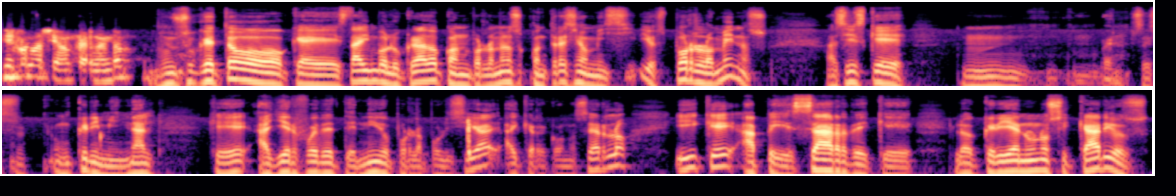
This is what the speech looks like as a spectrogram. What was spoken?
Información, Fernando. Un sujeto que está involucrado con por lo menos con 13 homicidios, por lo menos. Así es que, mm, bueno, pues es un criminal que ayer fue detenido por la policía, hay que reconocerlo, y que a pesar de que lo querían unos sicarios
